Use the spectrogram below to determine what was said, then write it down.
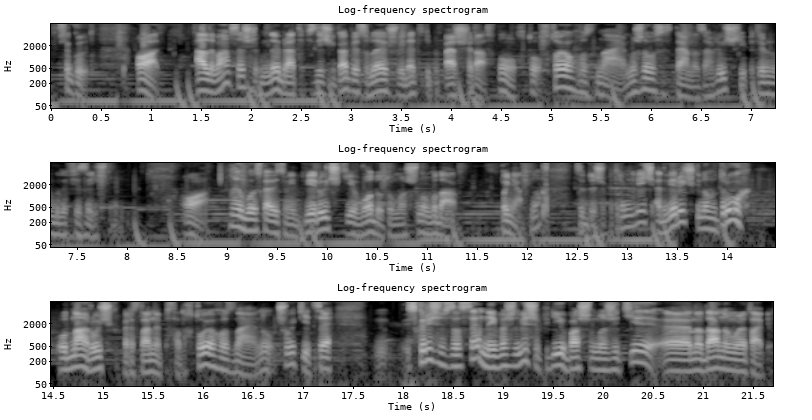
все good. От. Але вам все ж рекомендую брати фізичні копії, особливо якщо йдете типу, перший раз. Ну, хто, хто його знає, можливо, система заглючить і потрібно буде фізичною. О, ну і обов'язково візьміть дві ручки воду, тому що ну, вода, понятно, це дуже потрібна річ. А дві ручки, ну вдруг одна ручка перестане писати. Хто його знає? Ну, чуваки, це скоріше за все найважливіше події в вашому житті е, на даному етапі.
